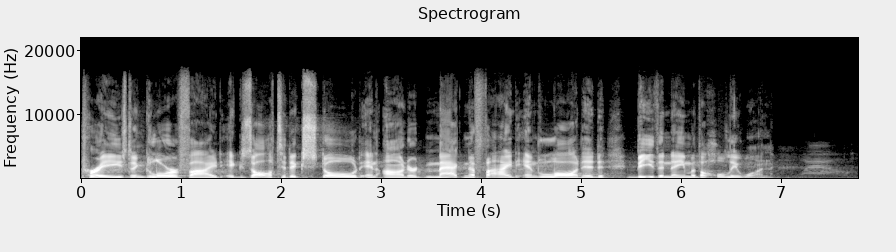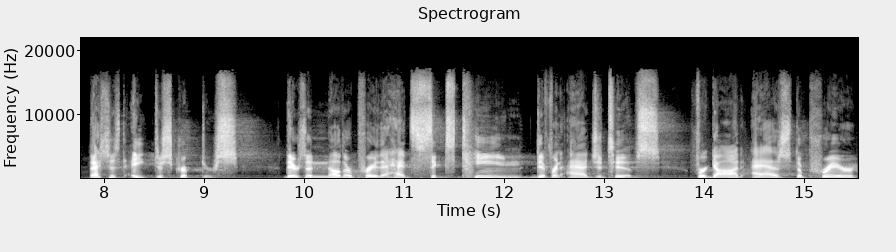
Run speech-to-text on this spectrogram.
praised, and glorified, exalted, extolled, and honored, magnified, and lauded be the name of the Holy One. That's just eight descriptors. There's another prayer that had 16 different adjectives for God as the prayer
